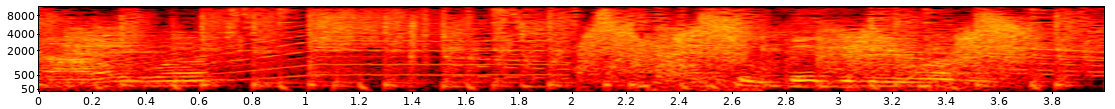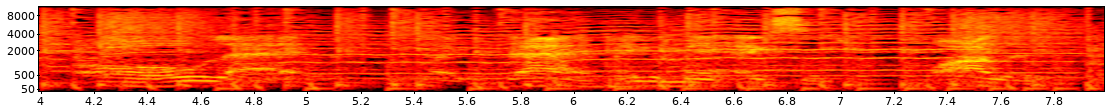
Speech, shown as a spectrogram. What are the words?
Nah, don't run. Too big to be running. Oh, that. Like that. Mega Man X is wildin'.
